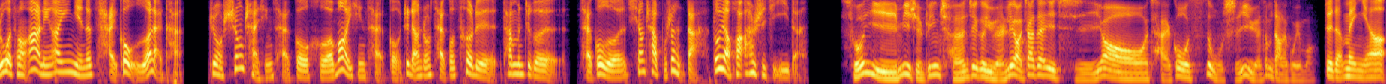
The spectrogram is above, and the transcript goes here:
如果从二零二一年的采购额来看，这种生产型采购和贸易型采购这两种采购策略，他们这个采购额相差不是很大，都要花二十几亿的。所以蜜雪冰城这个原料加在一起要采购四五十亿元，这么大的规模？对的，每年啊，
